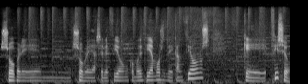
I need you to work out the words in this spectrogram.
sobre mm, sobre a selección, como decíamos, de cancións que fixo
